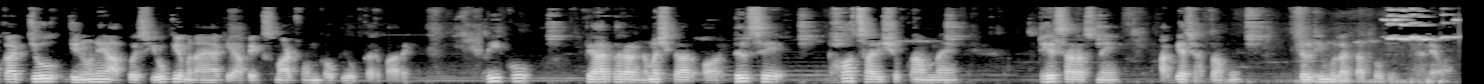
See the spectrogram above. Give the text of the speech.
का जो, जिन्होंने आपको इस योग्य बनाया कि आप एक स्मार्टफ़ोन का उपयोग कर पा रहे हैं। को प्यार भरा नमस्कार और दिल से बहुत सारी शुभकामनाएँ, ढेर सारा स्नेह आज्ञा चाहता हूँ। जल्द ही मुलाकात होगी। धन्यवाद।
